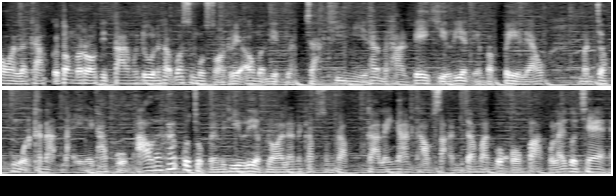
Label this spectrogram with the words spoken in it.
นอนแหละครับก็ต้องมารอติดตามกันดูนะครับว่าสโมสรเรอัลมาดริดหลังจากที่มีท่านประธานเป้คิเรียนเอ็มบัปเป้แล้ว มันจะโหดขนาดไหนนะครับผมเอาละครับก็จบไปเป็นที่เรียบร้อยแล้วนะครับสำหรับการรายงานข่าวสารประจำวันก็ขอฝากกดไลค์กดแชร์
